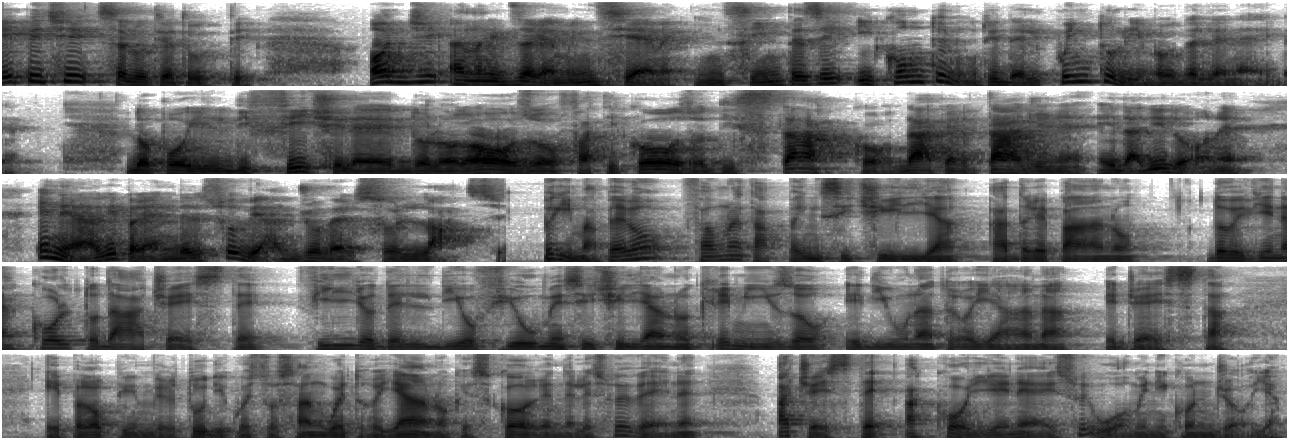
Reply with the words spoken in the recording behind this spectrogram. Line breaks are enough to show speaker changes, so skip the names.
Epici saluti a tutti. Oggi analizzeremo insieme, in sintesi, i contenuti del quinto libro dell'Eneide. Dopo il difficile, doloroso, faticoso distacco da Cartagine e da Didone, Enea riprende il suo viaggio verso il Lazio.
Prima però fa una tappa in Sicilia, a Drepano, dove viene accolto da Aceste, figlio del dio fiume siciliano Cremiso e di una troiana, Egesta, e proprio in virtù di questo sangue troiano che scorre nelle sue vene, Aceste accoglie Enea e i suoi uomini con gioia.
